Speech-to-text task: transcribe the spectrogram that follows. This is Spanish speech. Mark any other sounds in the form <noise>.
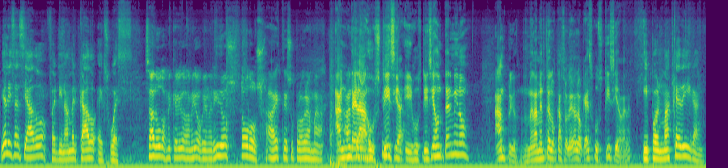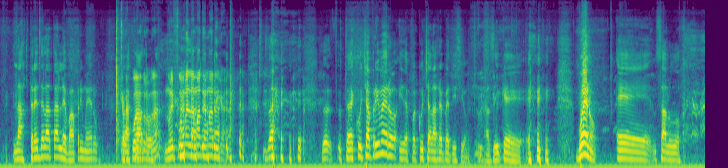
Y el licenciado Ferdinand Mercado, ex juez. Saludos, mis queridos amigos, bienvenidos todos a este su programa. Ante, la, justicia. Y justicia es un término amplio, no meramente lo caso legal, lo que es justicia, ¿verdad? Y por más que digan, las 3 de la tarde va primero. Que las 4, ¿verdad? No hay forma en la matemática. <laughs> Usted escucha primero y después escucha la repetición. Así que, <laughs> bueno, eh, un saludo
